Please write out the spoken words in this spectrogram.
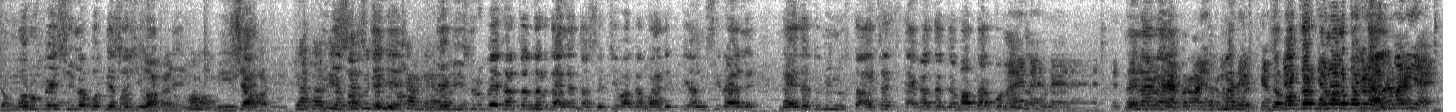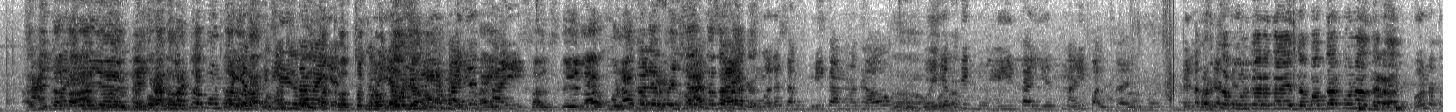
शंभर रुपये शिल्लक होते सचिवाकडे हो. म्हणजे संस्थेचे. ते वीस रुपये खर्च जर झाले तर सचिवाकडे बाकी ऐंशी राहिले. नाही तर तुम्ही नुसतं असंच टाकाल तर जबाबदार कोण नाही आहे नाही जबाबदार कोणाला पकडा? अलमारी आहे आधी तसा नाही आहे. खर्च कोण करत आहे? पैसा नाही खर्च येत. करून येत जाऊया नाही, ना. येत नाही. संस्थेला कोणाकडे पैसे आहेत तसं पालसाहेब, टाकत. मला सांग मी काय म्हणत आहो हा. वैयक्तिक लिहिता येत नाही हे लक्षात खर्च. कोण करत आहे जबाबदार कोणाला धराल हो ना, तर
